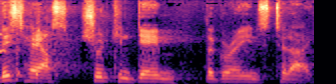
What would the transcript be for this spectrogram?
this House should condemn the Greens today.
